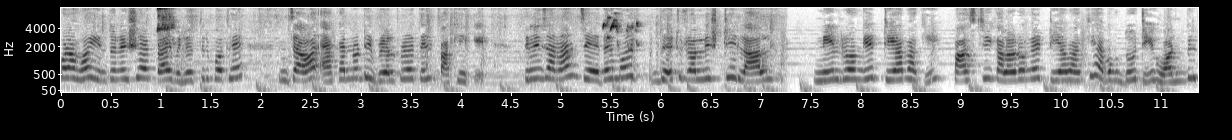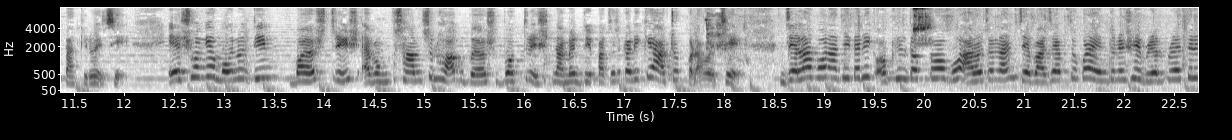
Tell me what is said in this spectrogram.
করা হয়, ইন্দোনেশিয়ার প্রায় বিলুপ্তির পথে যাওয়া একান্নটি বিরল প্রজাতির পাখিকে। তিনি জানান যে এদের মধ্যে চুয়াল্লিশটি লাল, নীল রঙের টিয়া পাখি, পাঁচটি কালো রঙের টিয়া পাখি এবং দুটি হর্নবিল পাখি রয়েছে। এর সঙ্গে মইনুদ্দিন, বয়স ত্রিশ এবং শামসুল হক, বয়স বত্রিশ নামের দুই পাচারকারীকে আটক করা হয়েছে। জেলা বন আধিকারিক অখিল দত্তবাবু আরও জানান যে বাজেয়াপ্ত করা ইন্দোনেশিয়ার বিরল প্রজাতির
